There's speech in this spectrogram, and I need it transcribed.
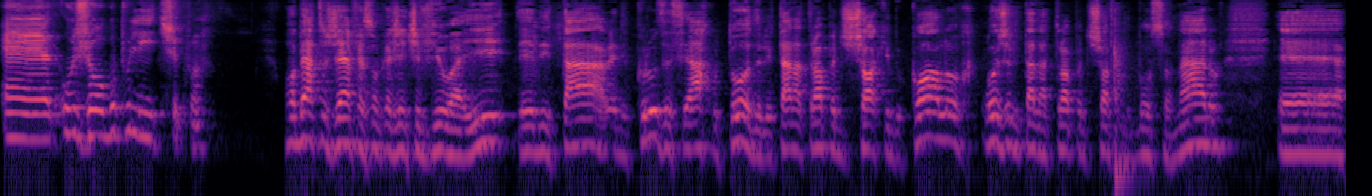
É, o jogo político. Roberto Jefferson, que a gente viu aí, ele tá, ele cruza esse arco todo, ele está na tropa de choque do Collor, hoje ele está na tropa de choque do Bolsonaro. É...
